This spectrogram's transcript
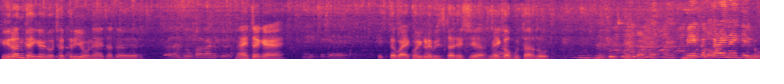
किरण काही गेलो? छत्री घेऊन यायचा तर नाही तर काय? एक तर बायको इकडे भिजता त्याची मेकअप उतारलो. मेकअप काय नाही केलो.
